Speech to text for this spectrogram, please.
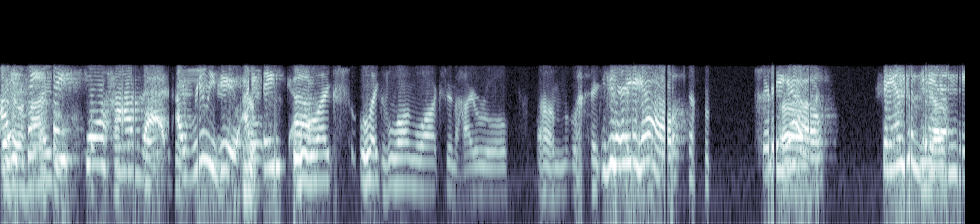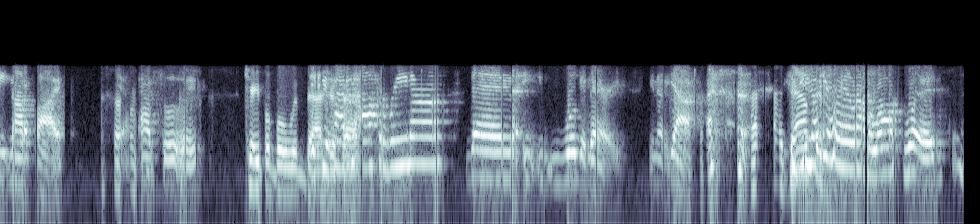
I They're think they still have that. I really do. I think um, like like long walks in Hyrule. Um, like there you go. There you Uh, go. Fans of you know- need not apply. Yeah, absolutely. capable with that. If you have an attack. ocarina, then we'll get married. You know, yeah. If you know your way around the lost woods.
